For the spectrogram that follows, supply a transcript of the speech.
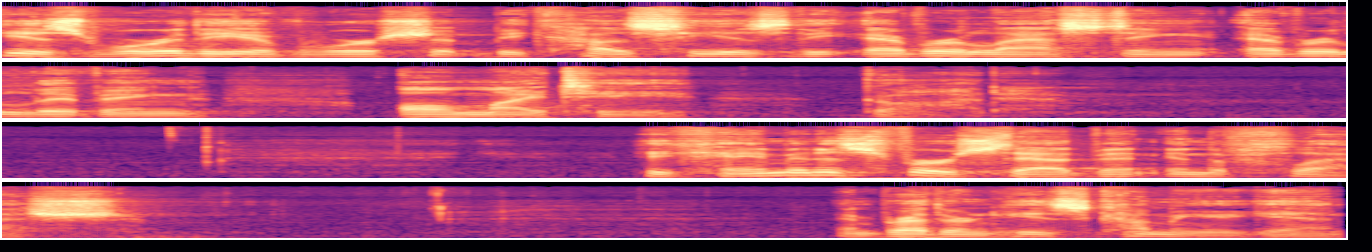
he is worthy of worship because he is the everlasting, ever living, almighty God. He came in his first advent in the flesh. And brethren, he's coming again.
